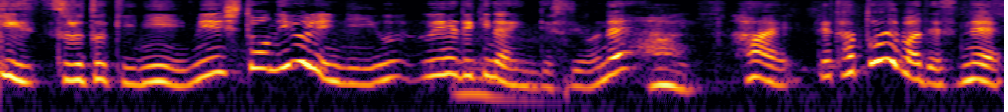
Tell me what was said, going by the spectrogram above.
議するときに民主党の有利に運営できないんですよね。はい、はい、で例えばですね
